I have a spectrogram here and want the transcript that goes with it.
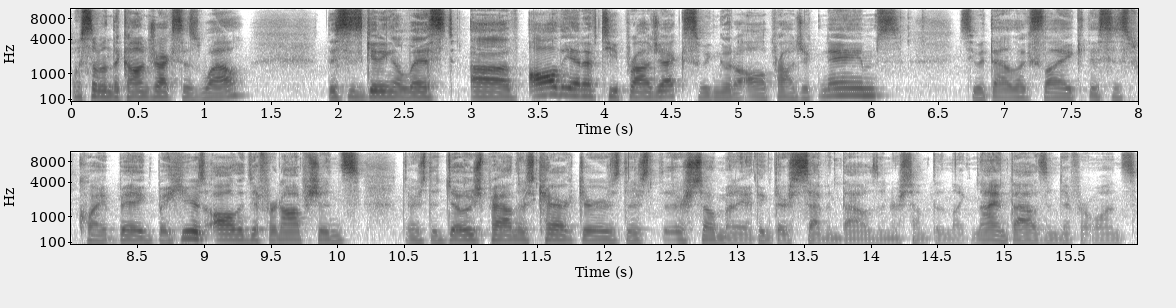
with some of the contracts as well. This is getting a list of all the NFT projects. We can go to all project names, see what that looks like. This is quite big, but here's all the different options. There's the Doge Pound, there's characters, there's there's so many. I think there's 7,000 or something, like 9,000 different ones.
